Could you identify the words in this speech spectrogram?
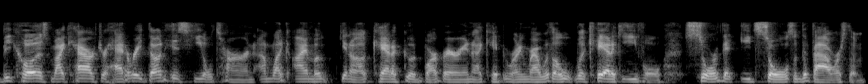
because my character had already done his heel turn, I'm like, I'm a you know a chaotic good barbarian. I can't be running around with a, a chaotic evil sword that eats souls and devours them.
